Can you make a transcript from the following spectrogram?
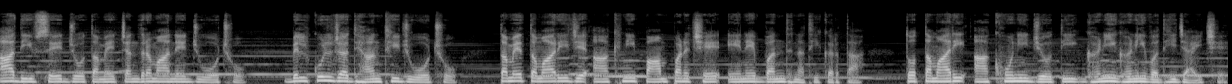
આ દિવસે જો તમે ચંદ્રમાને જુઓ છો, બિલકુલ જ ધ્યાનથી જુઓ છો તમે તમારી જે આંખની પાંપણ છે, એને બંધ નથી કરતા. તો તમારી આંખોની જ્યોતિ ઘણી ઘણી વધી જાય છે.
